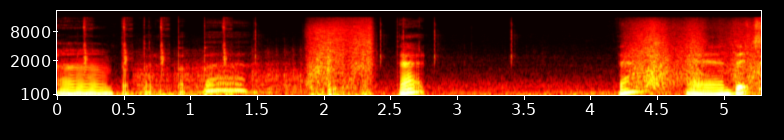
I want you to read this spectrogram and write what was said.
Um, ba -ba -ba. That. That. And this.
